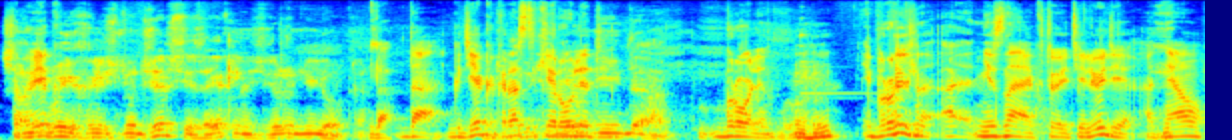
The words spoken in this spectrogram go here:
человек... Они выехали из Нью-Джерси и заехали на территорию Нью-Йорка. Да. Да, где как раз-таки рулит Да. Бролин. И Бролин, а, не зная, кто эти люди, отнял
